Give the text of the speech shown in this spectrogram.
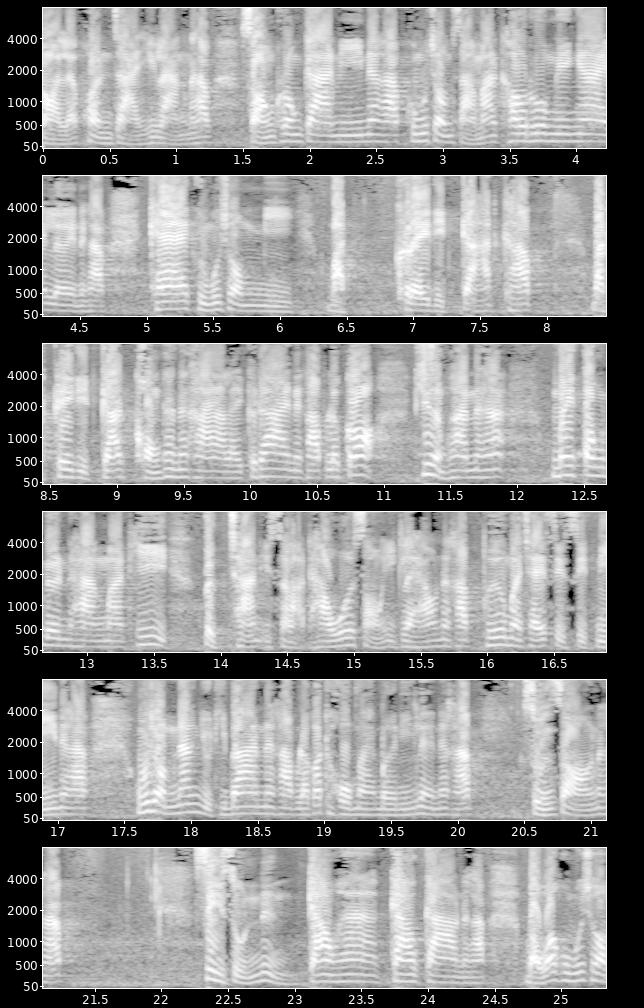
ก่อนแล้วผ่อนจ่ายทีหลังนะครับสองโครงการนี้นะครับคุณผู้ชมสามารถเข้าร่วมง่าย ๆเลยนะครับแค่คุณผู้ชมมีบัตรเครดิตการ์ดครับ บัตรเครดิตการ์ดของธนาคารอะไรก็ได้นะครับ แล้วก็ที่สำคัญนะฮะไม่ต้องเดินทางมาที่ตึกชานอิสระทาวเวอร์2อีกแล้วนะครับ เพื่อมาใช้สิทธิ์สิทธิ์นี้นะครับคุณผู้ชมนั่งอยู่ที่บ้านนะครับ แล้วก็โทรมาเบอร์นี้เลยนะครับ02นะครับ401-9599 นะครับ บอกว่าคุณผู้ชม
